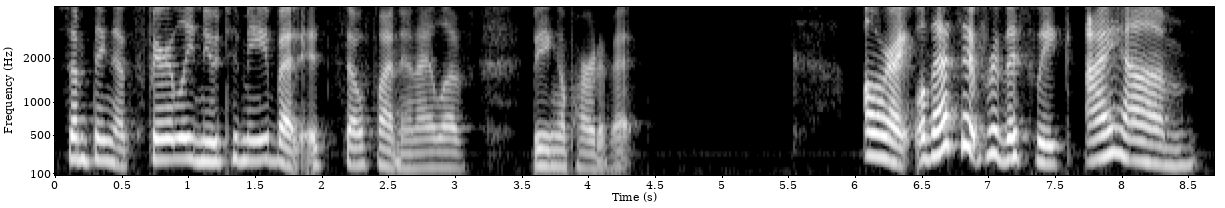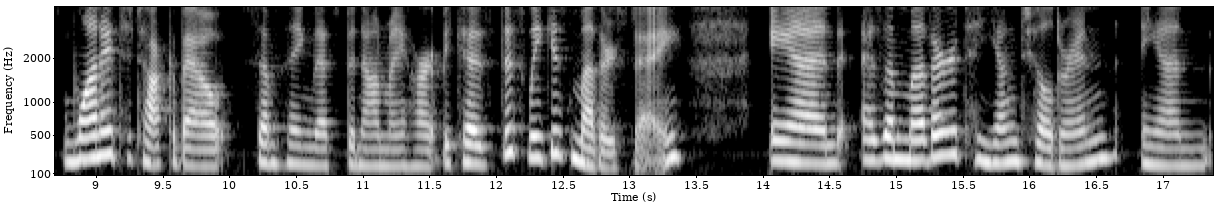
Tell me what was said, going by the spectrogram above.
something that's fairly new to me, but it's so fun and I love being a part of it. All right, well that's it for this week. I um wanted to talk about something that's been on my heart because this week is Mother's Day. And as a mother to young children, and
